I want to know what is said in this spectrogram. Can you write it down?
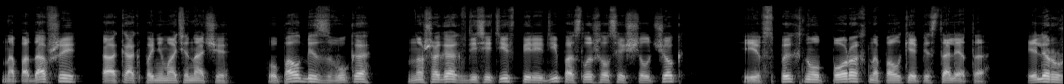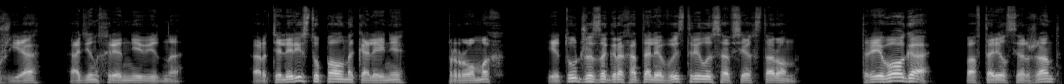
Нападавший, а как понимать иначе, упал без звука, но шагах в десяти впереди послышался щелчок и вспыхнул порох на полке пистолета. Или ружья, один хрен не видно. Артиллерист упал на колени, промах, и тут же загрохотали выстрелы со всех сторон. «Тревога! повторил сержант,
